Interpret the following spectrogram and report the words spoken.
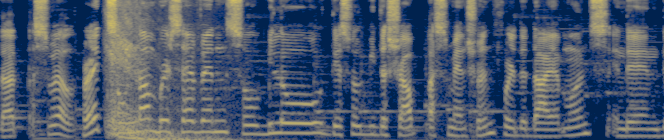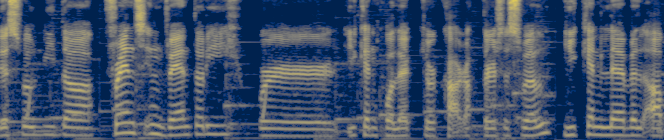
that as well. Right, so number 7. So below, this will be the shop as mentioned for the diamonds. And then this this will be the friends inventory where you can collect your characters as well. You can level up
